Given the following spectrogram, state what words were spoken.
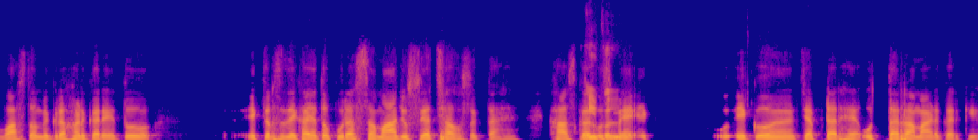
वास्तव में ग्रहण करें तो एक तरह से देखा जाए तो पूरा समाज उससे अच्छा हो सकता है। खासकर उसमें एक एक चैप्टर है उत्तर रामायण करके।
